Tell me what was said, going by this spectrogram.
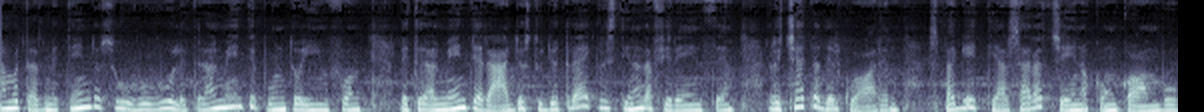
stiamo trasmettendo su www.letteralmente.info, letteralmente Radio Studio 3 Cristina da Firenze. Ricetta del cuore, spaghetti al saraceno con kombu,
